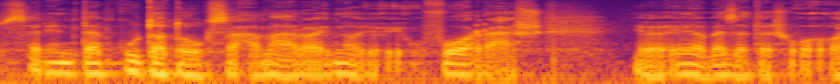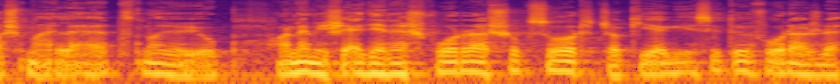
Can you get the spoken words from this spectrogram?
szerintem kutatók számára egy nagyon jó forrás élvezetes olvasmány lehet, nagyon jó, ha nem is egyenes forrás sokszor, csak kiegészítő forrás, de,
